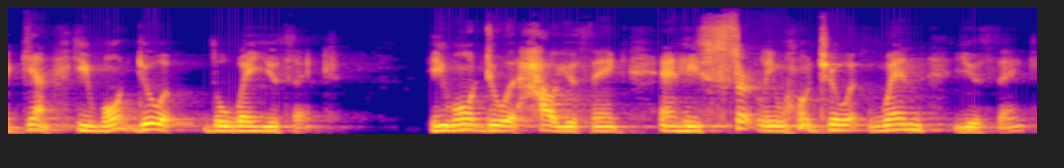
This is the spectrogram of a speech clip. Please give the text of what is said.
Again, He won't do it the way you think. He won't do it how you think, and He certainly won't do it when you think.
